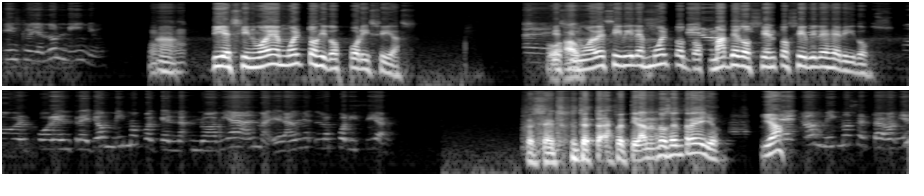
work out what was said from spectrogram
incluyendo un niño. Ah, 19 muertos y dos policías. Eh, Wow. 19 civiles muertos, dos- más de 200 civiles heridos. Por, entre ellos mismos porque no había armas, eran los policías. Pues te estás pues, tirándose entre ellos. Ya, Ellos mismos se estaban, ya.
